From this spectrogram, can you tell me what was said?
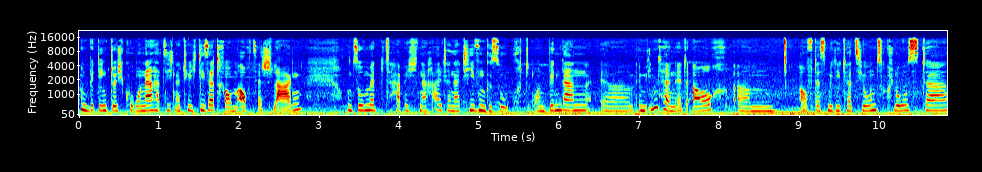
Und bedingt durch Corona hat sich natürlich dieser Traum auch zerschlagen. Und somit habe ich nach Alternativen gesucht und bin dann äh, im Internet auch ähm, auf das Meditationskloster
